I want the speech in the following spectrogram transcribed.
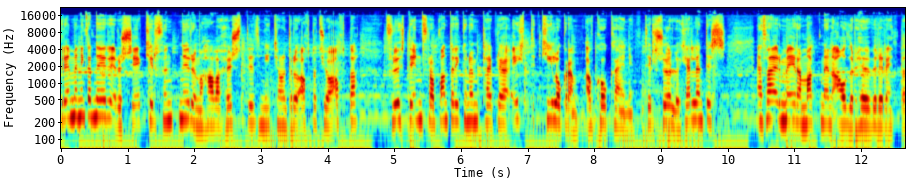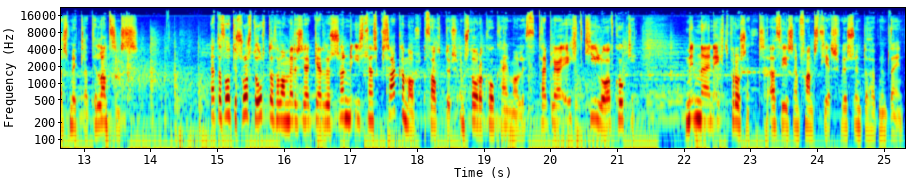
Þremenningarnir eru sekir fundnir um að hafa haustið 1988 flutti inn frá bandaríkunum tæplega 1 kilogram af kókaini til sölu hérlendis en það er meira magn en áður hefur verið reynd að smykla til landsins. Þetta þótti svo stórt að það var meira sér að gerður sönn íslensk sakamál þáttur um stóra kókainmálið, tæplega 1 kíló af kóki. Minna en 1% af því sem fannst hér við sundahöfnum daginn.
